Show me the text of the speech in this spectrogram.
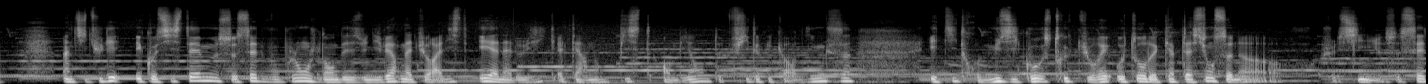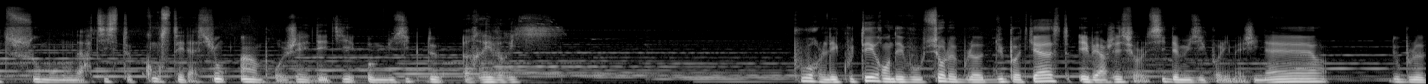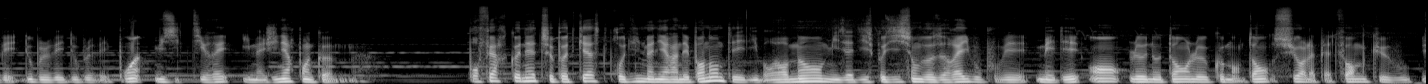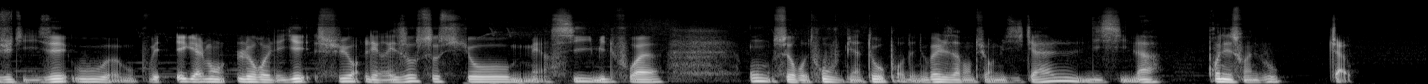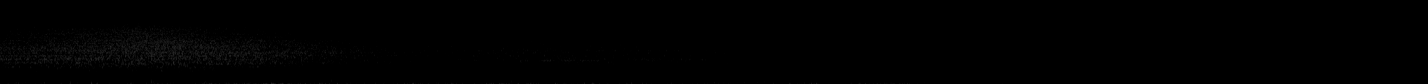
Intitulé Écosystème, ce set vous plonge dans des univers naturalistes et analogiques alternant pistes ambiantes, field recordings et titres musicaux structurés autour de captations sonores. Je signe ce set sous mon nom d'artiste Constellation, un projet dédié aux musiques de rêverie. Pour l'écouter, rendez-vous sur le blog du podcast hébergé sur le site de Musique pour l'Imaginaire www.musique-imaginaire.com. Pour faire connaître ce podcast produit de manière indépendante et librement mis à disposition de vos oreilles, vous pouvez m'aider en le notant, le commentant sur la plateforme que vous utilisez ou euh, vous pouvez également le relayer sur les réseaux sociaux. Merci mille fois. On se retrouve bientôt pour de nouvelles aventures musicales. D'ici là, prenez soin de vous. Ciao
